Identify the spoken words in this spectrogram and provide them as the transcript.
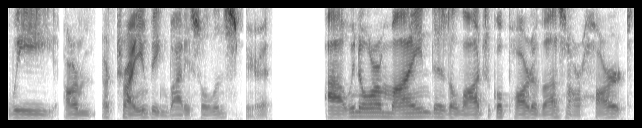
we are, are triune being body, soul, and spirit. Uh, we know our mind is a logical part of us. Our heart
